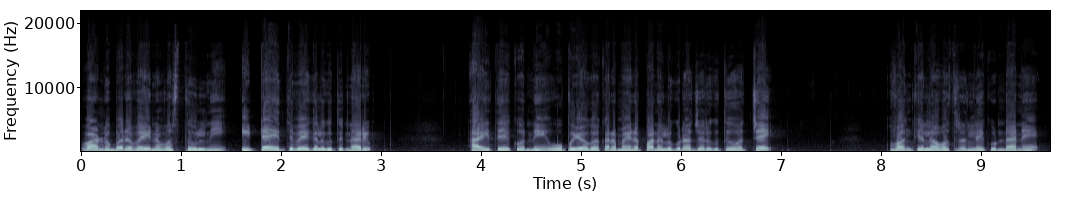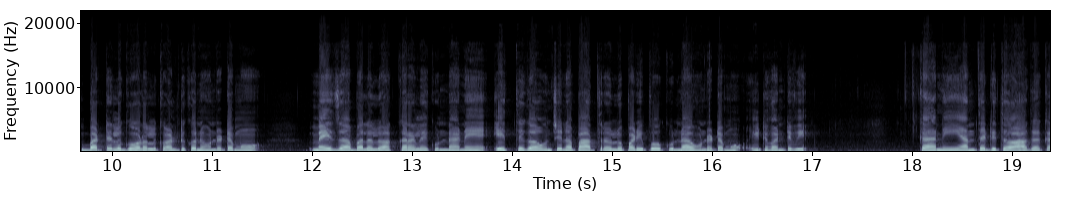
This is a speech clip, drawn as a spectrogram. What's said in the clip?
వాళ్ళు బరువైన వస్తువుల్ని ఇట్టే ఎత్తివేయగలుగుతున్నారు. అయితే కొన్ని ఉపయోగకరమైన పనులు కూడా జరుగుతూ వచ్చాయి. వంకెలు అవసరం లేకుండానే బట్టలు గోడలకు అంటుకొని ఉండటము మేజా బలలు అక్కర లేకుండానే ఎత్తుగా ఉంచిన పాత్రలు పడిపోకుండా ఉండటము ఇటువంటివి. కానీ అంతటితో ఆగక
